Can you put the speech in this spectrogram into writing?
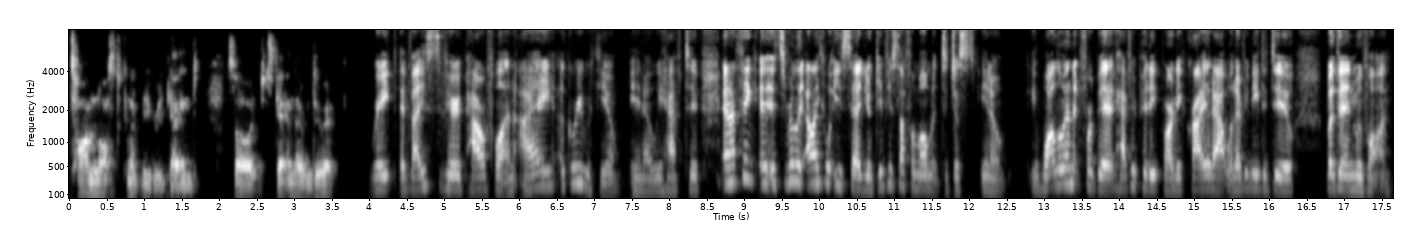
time lost cannot be regained. So just get in there and do it. Great advice, very powerful, and I agree with you. You know, we have to, and I think it's really, I like what you said. You know, give yourself a moment to just, you know, wallow in it for a bit, have your pity party, cry it out, whatever you need to do, but then move on.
